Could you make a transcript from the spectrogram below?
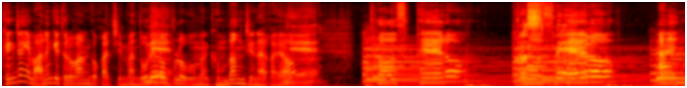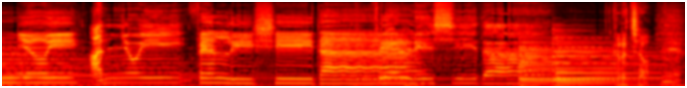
굉장히 많은 게 들어가는 것 같지만 노래로 네. 불러보면 금방 지나가요. 네. 프로스페로 프로스페로 안요이 안요이 펠리시다 펠리시다. 그렇죠. 네.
